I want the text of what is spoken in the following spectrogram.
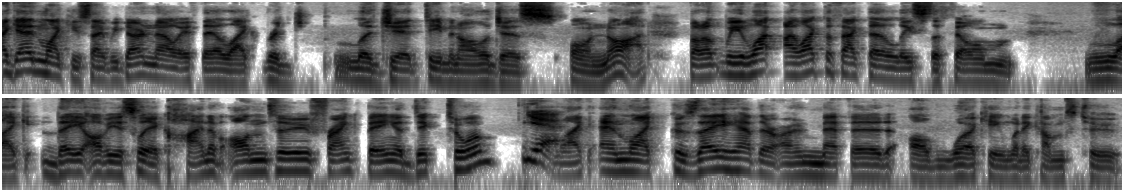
again, like you say, we don't know if they're like re- legit demonologists or not. But we like, I like the fact that at least the film, like, they obviously are kind of onto Frank being a dick to him. Yeah. Like, and like, because they have their own method of working when it comes to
